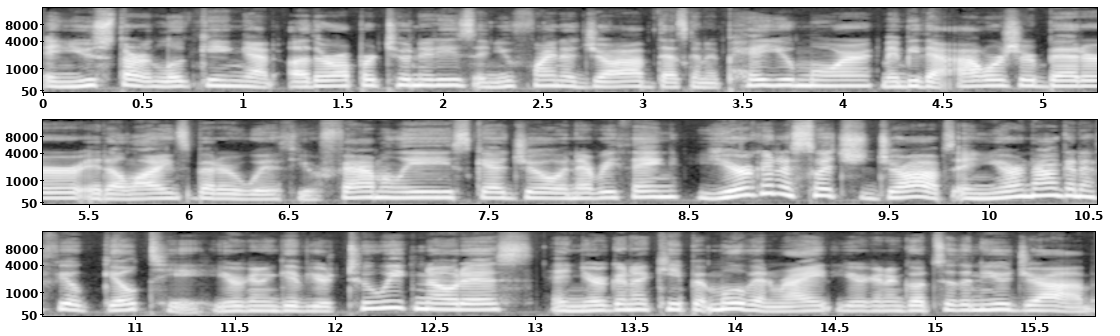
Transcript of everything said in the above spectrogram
and you start looking at other opportunities and you find a job that's going to pay you more, maybe the hours are better, it aligns better with your family schedule and everything, you're going to switch jobs and you're not going to feel guilty. You're going to give your two week notice and you're going to keep it moving, right? You're going to go to the new job.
